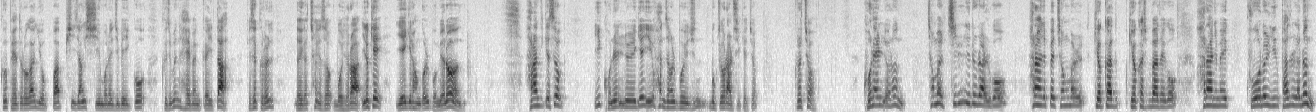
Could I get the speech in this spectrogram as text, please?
그 베드로가 요바 피장 시몬의 집에 있고 그 집은 해변가에 있다. 그래서 그를 너희가 청해서 모셔라. 이렇게 얘기를 한 걸 보면은 하나님께서 이 고넬료에게 이 환상을 보여준 목적을 알 수 있겠죠. 그렇죠. 고넬료는 정말 진리를 알고 하나님 앞에 정말 기억하, 기억하신 바 되고 하나님의 구원을 받으려는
